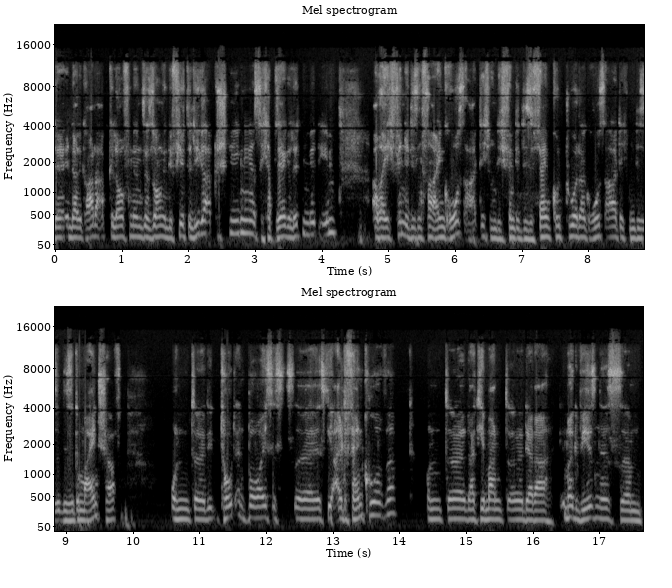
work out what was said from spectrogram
der in der gerade abgelaufenen Saison in die vierte Liga abgestiegen ist. Ich habe sehr gelitten mit ihm, aber ich finde diesen Verein großartig und ich finde diese Fankultur da großartig und diese, diese Gemeinschaft. Und äh, die Toad and Boys ist, äh, ist die alte Fankurve und äh, da hat jemand, äh, der da immer gewesen ist, ähm,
